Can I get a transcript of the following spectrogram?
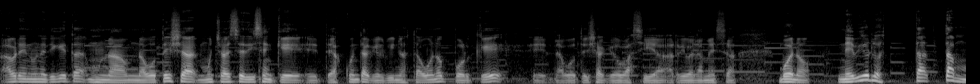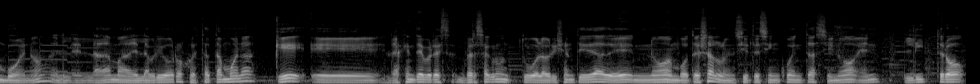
abren una etiqueta, una, una botella? Muchas veces dicen que eh, te das cuenta que el vino está bueno porque eh, la botella quedó vacía arriba de la mesa. Bueno, Nebbiolo está tan bueno, el- el- la dama del abrigo rojo está tan buena, que eh, la gente de Vers- Versacrum tuvo la brillante idea de no embotellarlo en 750, sino en litro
